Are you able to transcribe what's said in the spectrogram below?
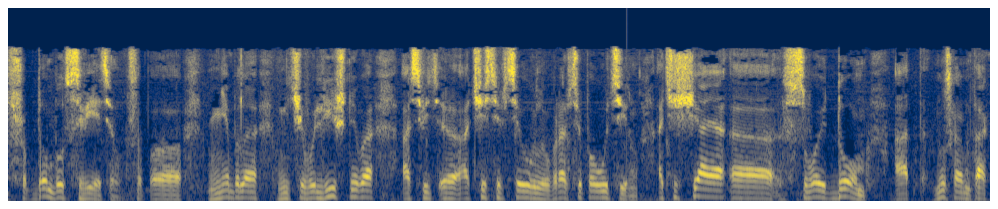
чтобы дом был светел, чтобы не было ничего лишнего, освет... очистить все углы, убрать всю паутину. Очищая э, свой дом от, ну, скажем так,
